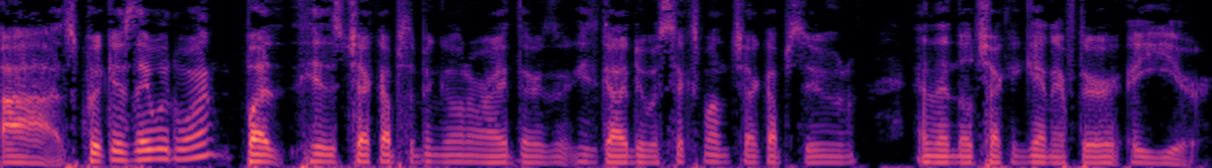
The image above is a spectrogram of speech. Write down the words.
uh, as quick as they would want. But his checkups have been going alright. There's he's got to do a six month checkup soon, and then they'll check again after a year,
